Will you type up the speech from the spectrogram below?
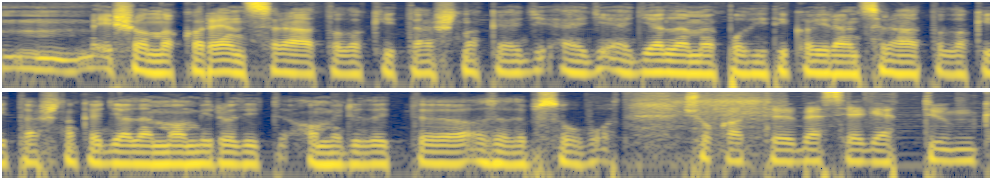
mm, és annak a rendszer átalakításnak egy, egy, egy eleme, politikai rendszer átalakításnak egy eleme, amiről itt, amiről itt az előbb szó volt. Sokat beszélgettünk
